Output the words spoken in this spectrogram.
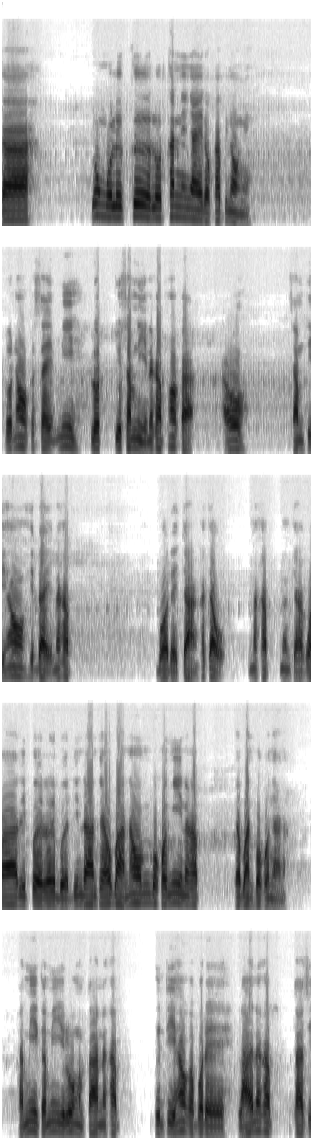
ก็ลงบ่ลึกคือรถคันใหญ่ๆดอกครับพี่น้องนี่ รถเฮาก็ใส่มีรถอยู่ซ้ำนี่นะครับเฮาก็เอาซ้ำที่เฮาเฮ็ดได้นะครับบ่ได้จ้างเขาเจ้านะครับเนื่องจากว่าริปเปอร์ระเบิดดินดานแถวบ้านเฮามันบ่ค่อยมีนะครับแถวบ้านพ่อก็หยังนะถ้ามีก็มีอยู่โรงน้ำตาลนะครับ พื้นที่เฮาก็บ่ได้หลายนะครับถ้าสิ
